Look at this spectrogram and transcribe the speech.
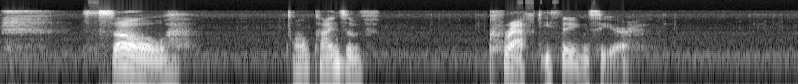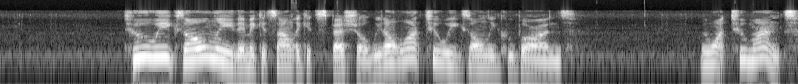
so, all kinds of crafty things here. Two weeks only. They make it sound like it's special. We don't want two weeks only coupons. We want two months.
